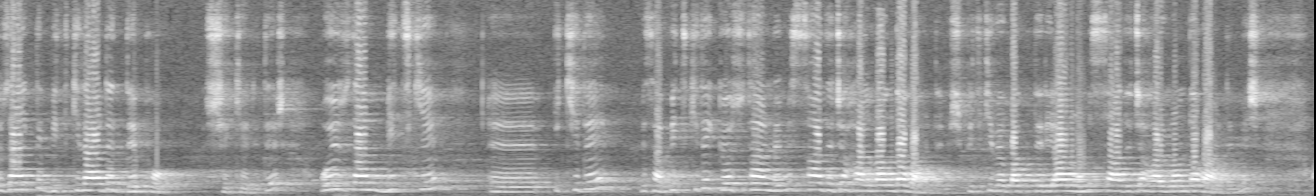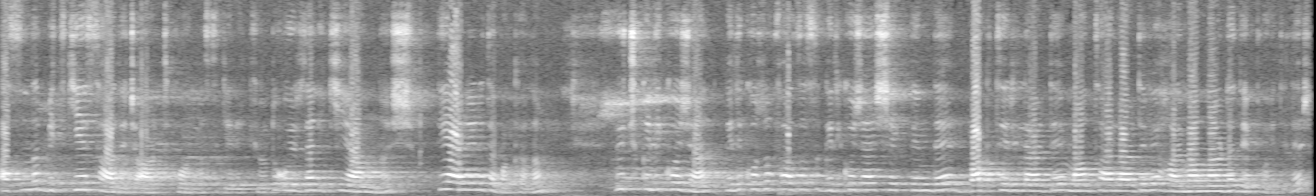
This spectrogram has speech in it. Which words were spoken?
özellikle bitkilerde depo şekeridir. O yüzden bitki e, ikide mesela bitkide göstermemiz sadece hayvanda var demiş. Bitki ve bakteri almamız sadece hayvanda var demiş. Aslında bitkiye sadece artı koyması gerekiyordu. O yüzden iki yanlış. Diğerlerine de bakalım. 3 glikojen. Glikozun fazlası glikojen şeklinde bakterilerde, mantarlarda ve hayvanlarda depo edilir.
